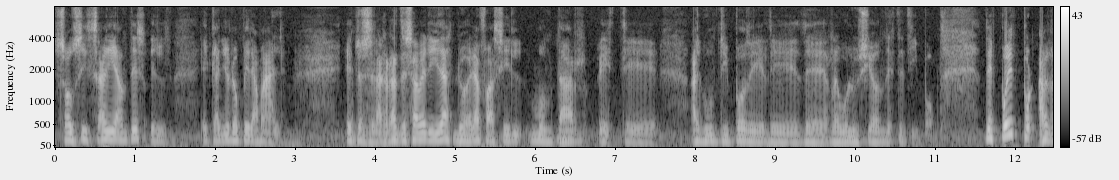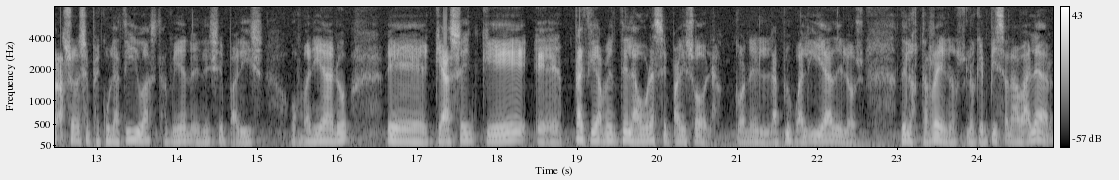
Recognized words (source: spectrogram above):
son zigzagueantes el, el cañón opera mal. Entonces en las grandes avenidas no era fácil montar este, algún tipo de, de, de, revolución de este tipo. Después, por razones especulativas también en ese París osmaniano, eh, que hacen que eh, prácticamente la obra se pague sola, con el, la plusvalía de los, de los terrenos, lo que empiezan a valer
